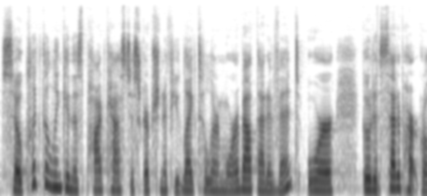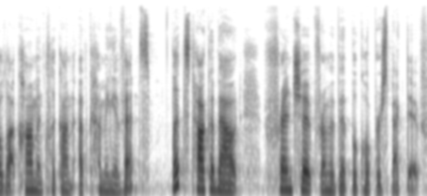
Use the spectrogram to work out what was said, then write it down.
So click the link in this podcast description if you'd like to learn more about that event, or go to setapartgirl.com and click on upcoming events let's talk about friendship from a biblical perspective.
